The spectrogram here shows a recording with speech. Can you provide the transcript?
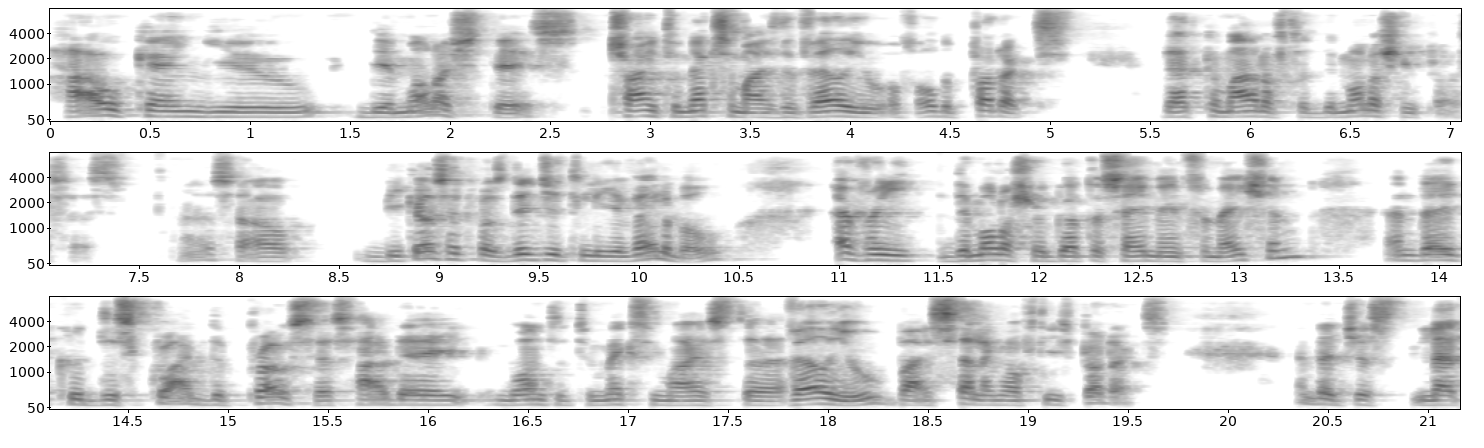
how can you demolish this, trying to maximize the value of all the products that come out of the demolishing process? Uh, so because it was digitally available, every demolisher got the same information and they could describe the process how they wanted to maximize the value by selling off these products. And that just led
